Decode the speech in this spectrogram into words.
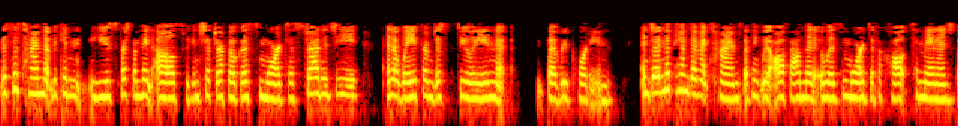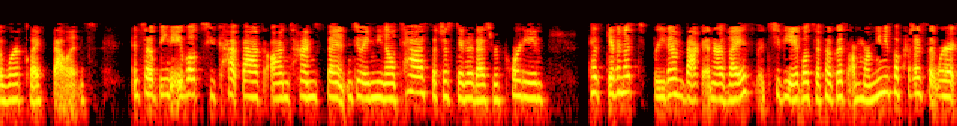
This is time that we can use for something else. We can shift our focus more to strategy and away from just doing the reporting. And during the pandemic times, I think we all found that it was more difficult to manage the work-life balance. And so being able to cut back on time spent doing menial tasks such as standardized reporting has given us freedom back in our life to be able to focus on more meaningful projects at work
